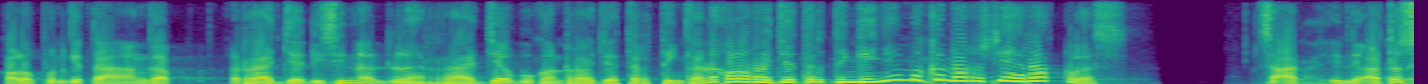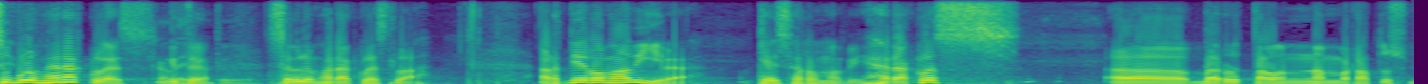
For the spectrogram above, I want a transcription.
Kalaupun kita anggap raja di sini adalah raja bukan raja tertinggi, karena kalau raja tertingginya maka harusnya Herakles saat Kala- ini atau kala sebelum Herakles gitu. itu ya. sebelum Herakles lah. Artinya Romawi lah, Kaisar Romawi. Herakles eh, baru tahun 629.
